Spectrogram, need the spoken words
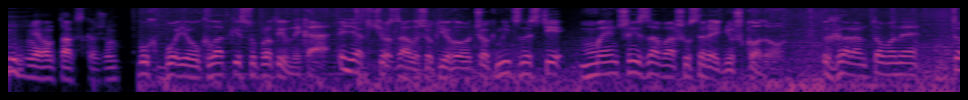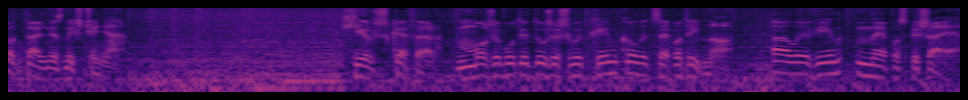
Я вам так скажу. Бух боєукладки супротивника, якщо залишок його очок міцності менший за вашу середню шкоду. Гарантоване тотальне знищення. Хіршкефер може бути дуже швидким, коли це потрібно, але він не поспішає.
